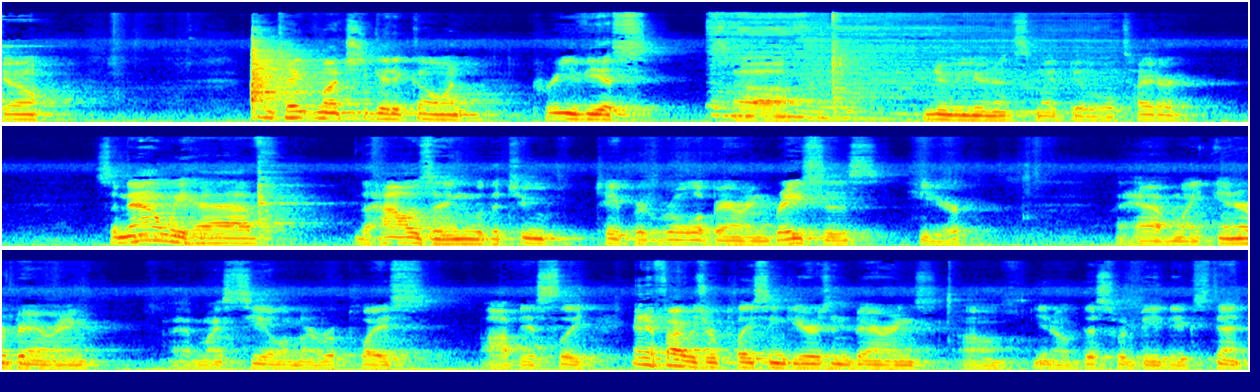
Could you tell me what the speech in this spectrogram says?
There we go. Doesn't take much to get it going previous uh, new units might be a little tighter. So now we have the housing with the two tapered roller bearing races here. I have my inner bearing, I have my seal I'm going to replace obviously. And if I was replacing gears and bearings, um, you know, this would be the extent.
